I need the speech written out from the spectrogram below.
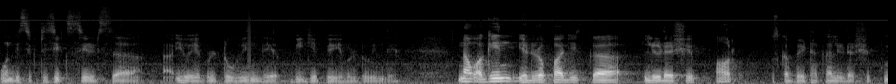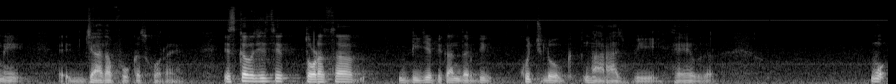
Only 66 seats uh, you able to win there. BJP able to win there. Now again, Yediyurappa ji का लीडरशिप और उसका बेटा का लीडरशिप में ज़्यादा फोकस हो रहा है इसका वजह से थोड़ा सा बीजेपी के अंदर भी कुछ लोग नाराज़ भी है उधर वो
